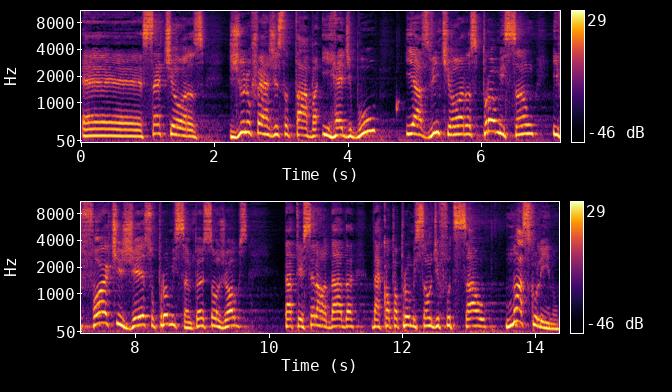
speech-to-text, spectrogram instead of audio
é, 7 horas Júlio Ferragista Taba e Red Bull. E às 20 horas, Promissão e Forte Gesso Promissão. Então, esses são os jogos da terceira rodada da Copa Promissão de Futsal Masculino.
